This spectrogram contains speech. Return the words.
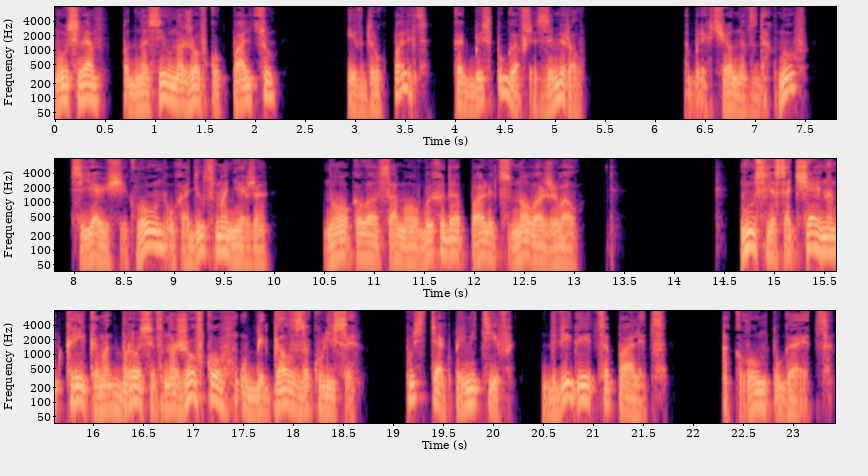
Мусля подносил ножовку к пальцу, и вдруг палец, как бы испугавшись, замирал. Облегченно вздохнув, сияющий клоун уходил с манежа, но около самого выхода палец снова оживал. Мусля с отчаянным криком, отбросив ножовку, убегал за кулисы. Пустяк, примитив, двигается палец, а клоун пугается.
